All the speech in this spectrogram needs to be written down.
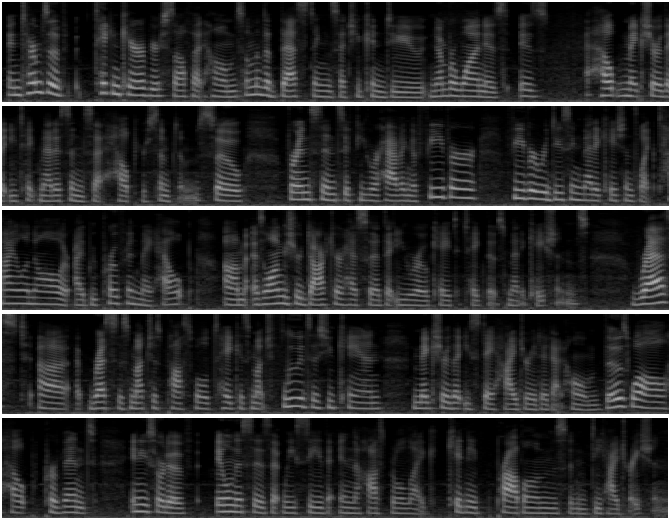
In terms of taking care of yourself at home, some of the best things that you can do, number one is, is help make sure that you take medicines that help your symptoms. So, for instance, if you are having a fever, fever reducing medications like Tylenol or ibuprofen may help, um, as long as your doctor has said that you are okay to take those medications. Rest, uh, rest as much as possible, take as much fluids as you can, make sure that you stay hydrated at home. Those will all help prevent any sort of illnesses that we see in the hospital, like kidney problems and dehydration.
